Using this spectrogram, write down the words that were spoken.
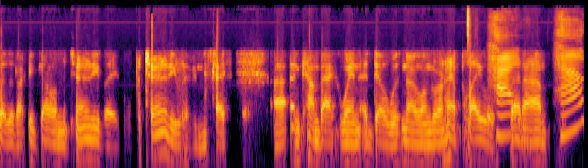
so that I could go on maternity leave, or paternity leave in this case, uh, and come back when Adele was no longer on our playlist. Hey, But um, how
